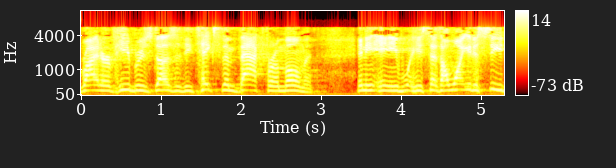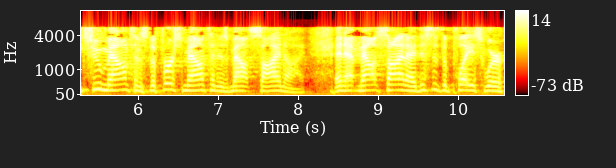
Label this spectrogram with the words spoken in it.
writer of Hebrews does is he takes them back for a moment. And he, he, he, says, I want you to see two mountains. The first mountain is Mount Sinai. And at Mount Sinai, this is the place where,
